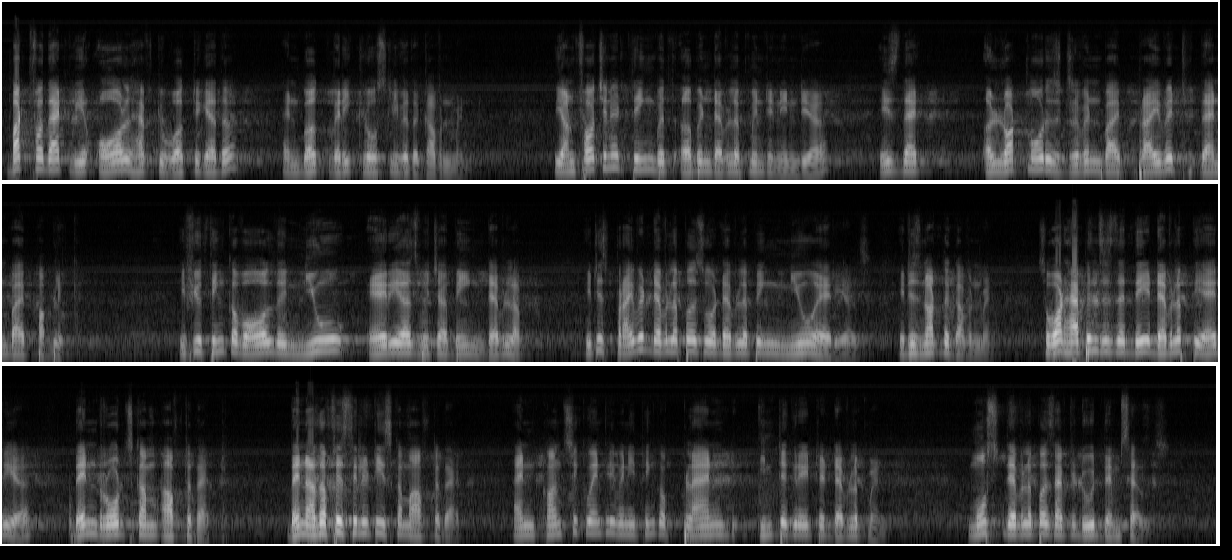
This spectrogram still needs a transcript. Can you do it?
But for that, we all have to work together and work very closely with the government. The unfortunate thing with urban development in India is that a lot more is driven by private than by public. If you think of all the new areas which are being developed, it is private developers who are developing new areas. It is not the government. So what happens is that they develop the area, then roads come after that. Then other facilities come after that. And consequently, when you think of planned integrated development, most developers have to do it themselves.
